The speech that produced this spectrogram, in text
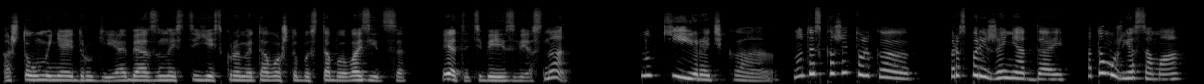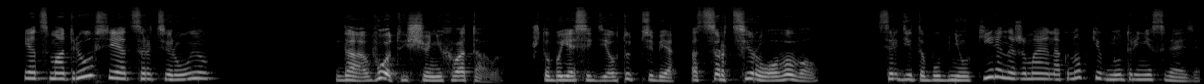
А что у меня и другие обязанности есть, кроме того, чтобы с тобой возиться, это тебе известно? Ну, Кирочка, ну ты скажи только, распоряжение отдай, а то уж я сама. И отсмотрю все, и отсортирую. Да, вот еще не хватало, чтобы я сидел тут тебе, отсортировывал. Сердито бубнил Киря, нажимая на кнопки внутренней связи.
